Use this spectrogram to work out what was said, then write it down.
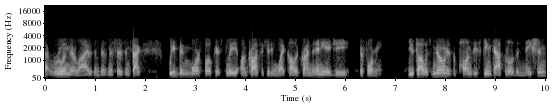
that ruin their lives and businesses. In fact, we've been more focusedly on prosecuting white collar crime than any AG before me. Utah was known as the Ponzi scheme capital of the nation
